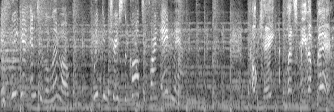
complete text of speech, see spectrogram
If we get into the limo, we can trace the call to find Eggman. Okay, let's meet up there.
